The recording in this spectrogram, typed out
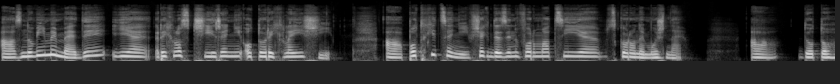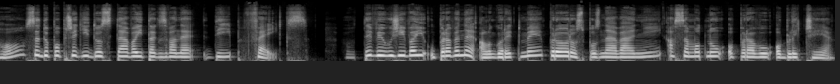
A s novými médii je rychlost šíření o to rychlejší. A podchycení všech dezinformací je skoro nemožné. A do toho se do popředí dostávají takzvané deep fakes. Ty využívají upravené algoritmy pro rozpoznávání a samotnou opravu obličeje.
